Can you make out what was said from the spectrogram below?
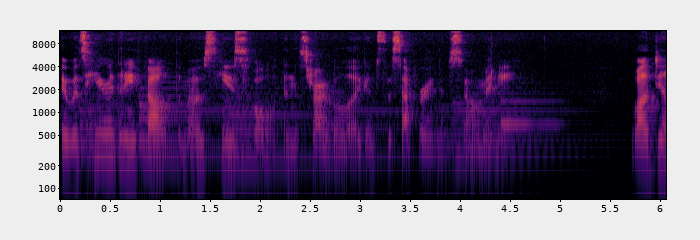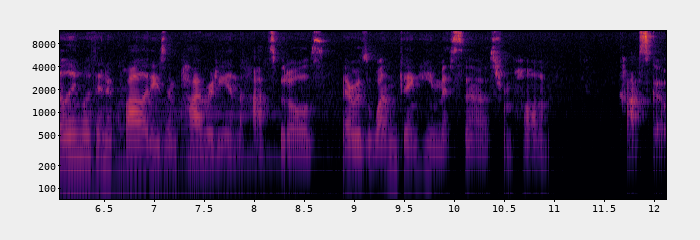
It was here that he felt the most useful in the struggle against the suffering of so many. While dealing with inequalities and poverty in the hospitals, there was one thing he missed the most from home Costco.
